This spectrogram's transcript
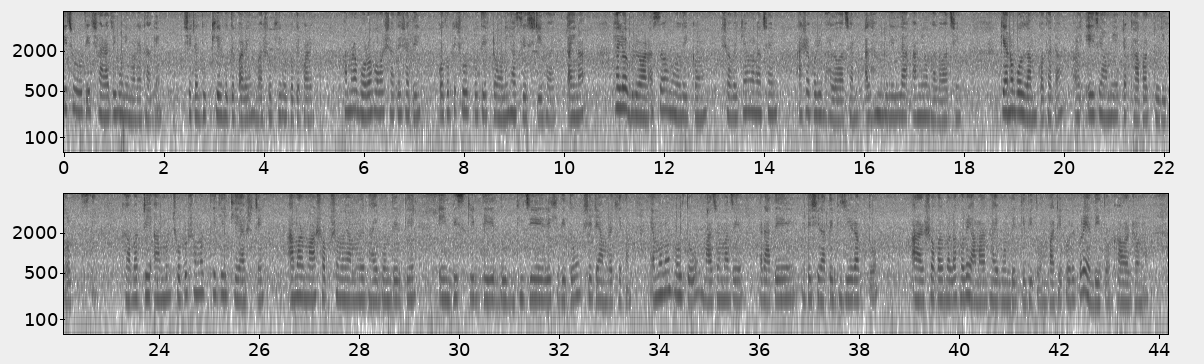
কিছু অতীত সারা জীবনই মনে থাকে। সেটা দুঃখের হতে পারে বা সুখেরও হতে পারে। আমরা বড় হওয়ার সাথে সাথে কত কিছুর প্রতি একটা অনীহা সৃষ্টি হয়, তাই না? হ্যালো এভরিওয়ান আসসালামু আলাইকুম। সবাই কেমন আছেন? আশা করি ভালো আছেন। আলহামদুলিল্লাহ, আমিও ভালো আছি। কেন বললাম কথাটা? আমি এই যে আমি একটা খাবার তৈরি করতেছি। খাবারটি আমার ছোট সময় থেকেই খেয়ে আসছে। আমার মা সব সময় আমাদের ভাই বোনদেরকে এই বিস্কিট দিয়ে দুধ ভিজিয়ে রেখে দিত, সেটাই আমরা খেতাম। এমনও হতো, মাঝে মাঝে রাতে, বেশি রাতে ভিজিয়ে রাখতো। আর সকালবেলা হলে আমার ভাই বোনদেরকে দিত, বাটি করে করে দিত খাওয়ার জন্য।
